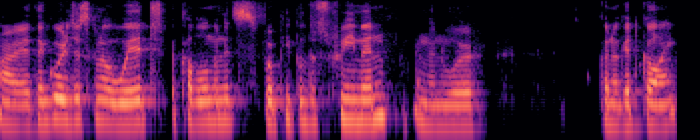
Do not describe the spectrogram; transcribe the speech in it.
All right, I think we're just gonna wait a couple minutes for people to stream in, and then we're gonna get going.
